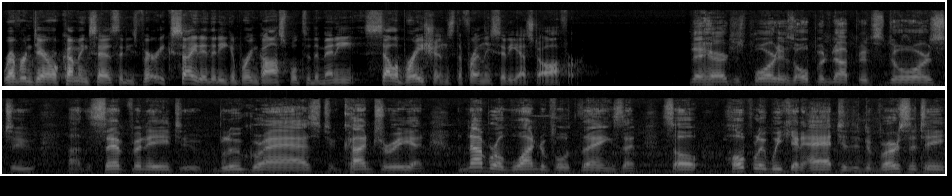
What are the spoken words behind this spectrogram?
Reverend Darrell Cummings says that he's very excited that he can bring gospel to the many celebrations the Friendly City has to offer. The Heritage Port has opened up its doors to uh, the symphony, to bluegrass, to country, and a number of wonderful things. And so hopefully we can add to the diversity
